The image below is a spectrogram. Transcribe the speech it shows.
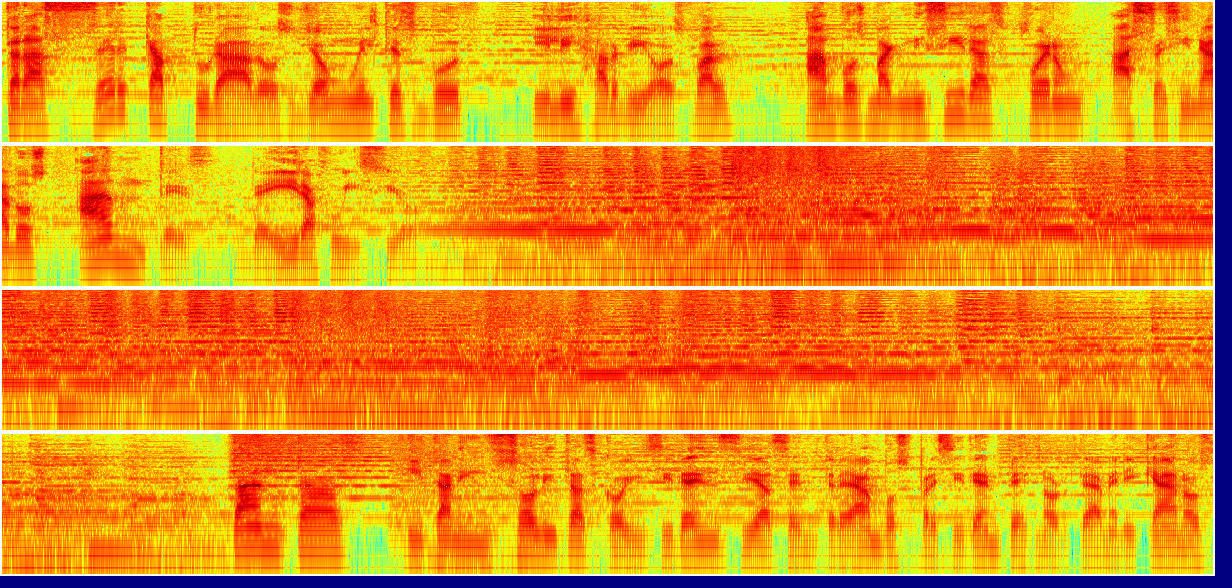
Tras ser capturados John Wilkes Booth y Lee Harvey Oswald, ambos magnicidas fueron asesinados antes de ir a juicio. Tantas y tan insólitas coincidencias entre ambos presidentes norteamericanos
